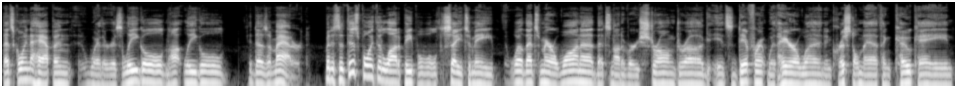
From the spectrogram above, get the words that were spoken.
That's going to happen whether it's legal, not legal, it doesn't matter. But it's at this point that a lot of people will say to me, well, that's marijuana. That's not a very strong drug. It's different with heroin and crystal meth and cocaine,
